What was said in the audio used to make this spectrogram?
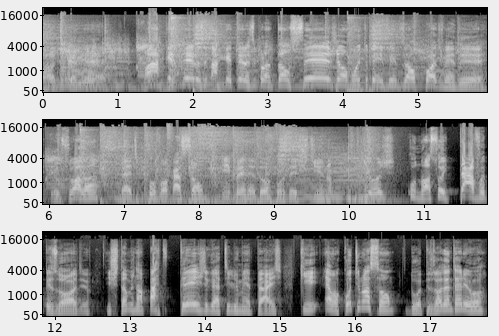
Pode Vender. Marqueteiros e marqueteiras de plantão, sejam muito bem-vindos ao Pode Vender. Eu sou Alan, médico por vocação, empreendedor por destino. E hoje o nosso oitavo episódio. Estamos na parte 3 de gatilhos mentais, que é uma continuação do episódio anterior.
